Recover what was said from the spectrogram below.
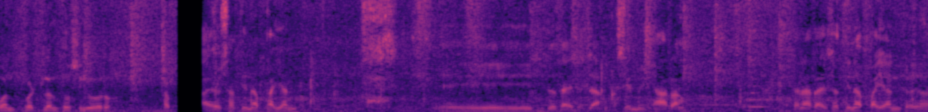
1 fourth lang to siguro. Tayo sa tinapayan. Eh, dito tayo dadaan kasi may harang. Ito na tayo sa tinapayan kaya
